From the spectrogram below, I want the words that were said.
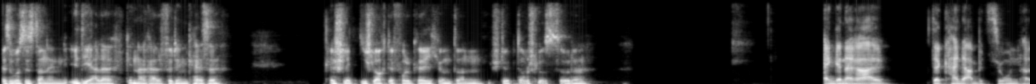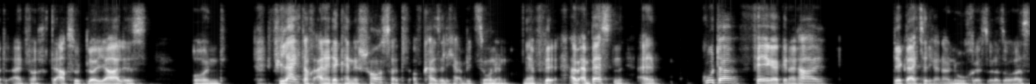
Also was ist dann ein idealer General für den Kaiser? Er schlägt die Schlacht erfolgreich und dann stirbt er am Schluss, oder? Ein General, der keine Ambitionen hat, einfach, der absolut loyal ist und vielleicht auch einer, der keine Chance hat auf kaiserliche Ambitionen. Ne, am besten ein guter, fähiger General, der gleichzeitig ein Anuch ist oder sowas.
